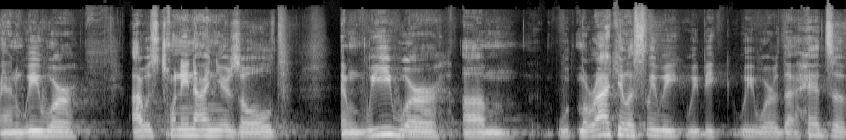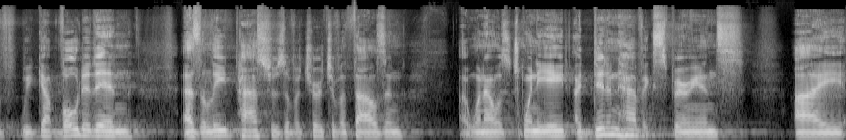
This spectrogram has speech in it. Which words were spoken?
and we were I was 29 years old, and we were um, miraculously we we be, we were the heads of we got voted in as the lead pastors of a church of a thousand. Uh, when I was 28, I didn't have experience. I,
